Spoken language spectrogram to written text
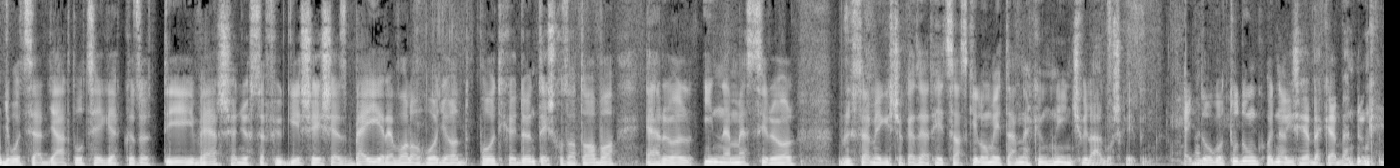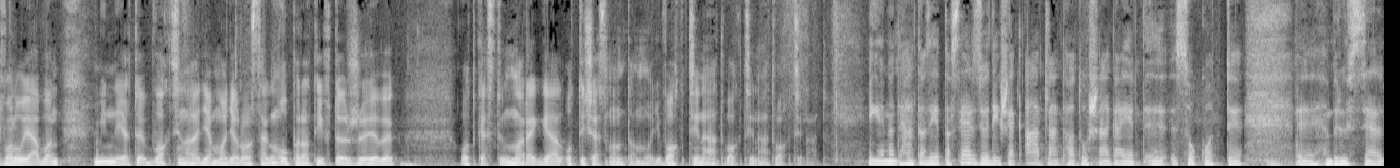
gyógyszergyártó cégek közötti verseny összefüggése, és ez beére valahogy a politikai döntéshozatalba, erről innen messziről, Brüsszel mégiscsak 1700 kilométer, nekünk nincs világos képünk. Egy dolgot tudunk, hogy ne is érdekel bennünket valójában, minél több vakcina legyen Magyarországon, operatív törzső jövök, ott kezdtünk ma reggel, ott is ezt mondtam, hogy vakcinát, vakcinát, vakcinát. Igen, de hát azért a szerződések átláthatóságáért szokott Brüsszel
